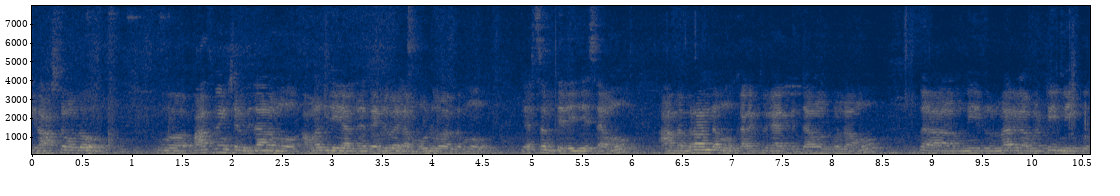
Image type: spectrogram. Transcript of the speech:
ఈ రాష్ట్రంలో పాత పెన్షన్ విధానము అమలు చేయాలని రెండు వేల మూడు వాళ్ళము నిరసన తెలియజేశాము. ఆ మెమరాండం కలెక్టర్ గారికి ఇద్దామనుకున్నాము మీరు ఉన్నారు కాబట్టి మీకు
